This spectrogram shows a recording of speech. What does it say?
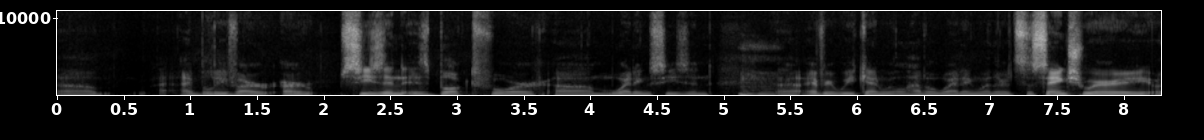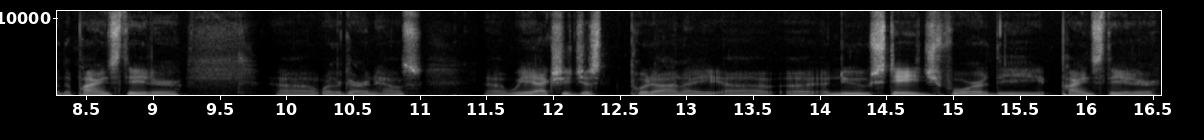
Uh, I- believe our, our season is booked for um, wedding season. Mhm. Uh, every weekend we'll have a wedding, whether it's the Sanctuary or the Pines Theater uh, or the Garden House. Uh, we actually just put on a, uh, a a new stage for the Pines Theater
